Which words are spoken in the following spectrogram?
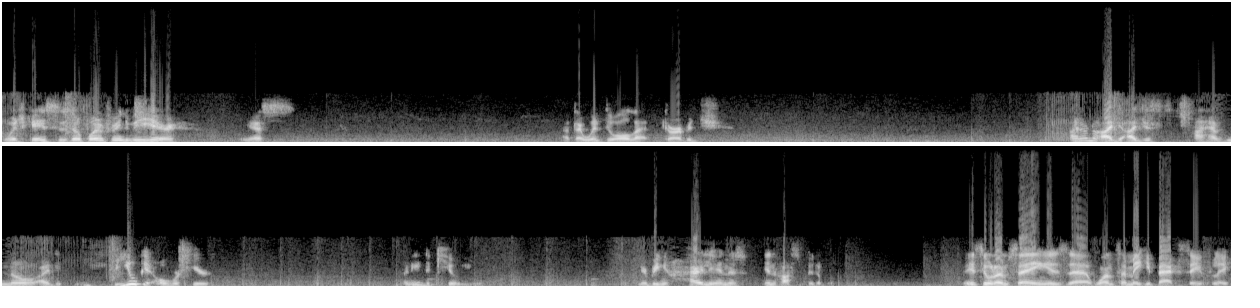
In which case, there's no point for me to be here. Guess. After I went through all that garbage. I don't know. I, I just, I have no idea. You get over here. I need to kill you. You're being highly in inhospitable. Basically what I'm saying is that once I make it back safely,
